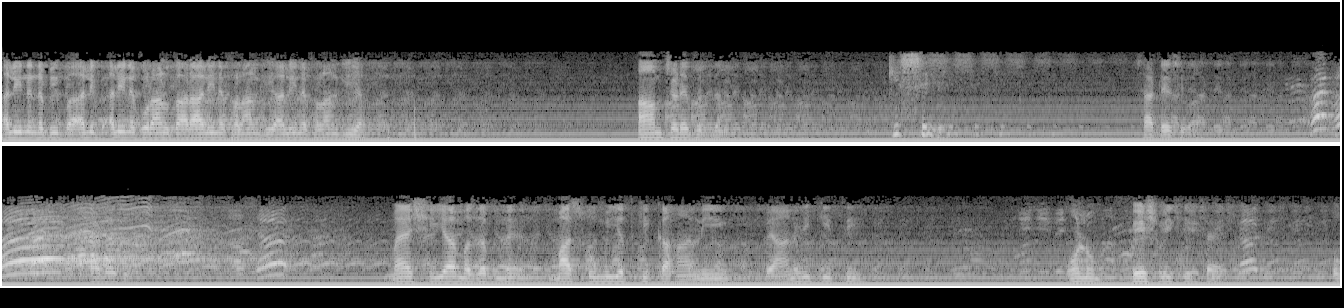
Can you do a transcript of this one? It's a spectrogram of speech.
علی نے نبی علی علی نے قرآن اتارا، علی نے فلان کیا، علی نے فلان کیا۔ آم چڑے پھر کس سے سڈے سوا میں شیعہ مذہب میں معصومیت کی کہانی بیان بھی کی تھی پیش بھی کیا وہ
